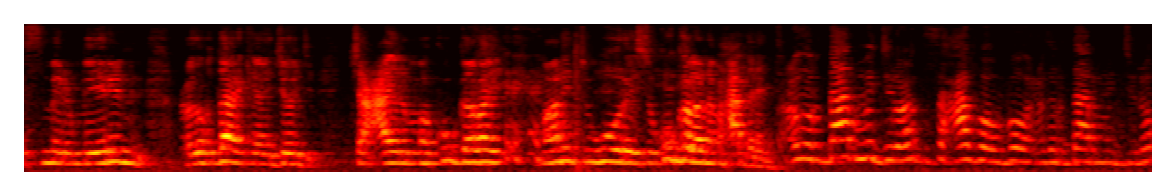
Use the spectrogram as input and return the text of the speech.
ismermeerinin cudurdaarkala jooji jacayl ma ku galay? Maalinta ugu horeysa ku galana maxaa dareenta cudurdaar ma jiro horta saxaafo bo cudurdaar ma jiro.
